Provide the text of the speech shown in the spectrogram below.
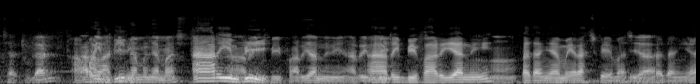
jadulan Arimbi namanya mas Arimbi. Arimbi varian ini Arimbi, Arimbi varian nih, Heeh. batangnya merah juga ya mas, Iya. batangnya.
